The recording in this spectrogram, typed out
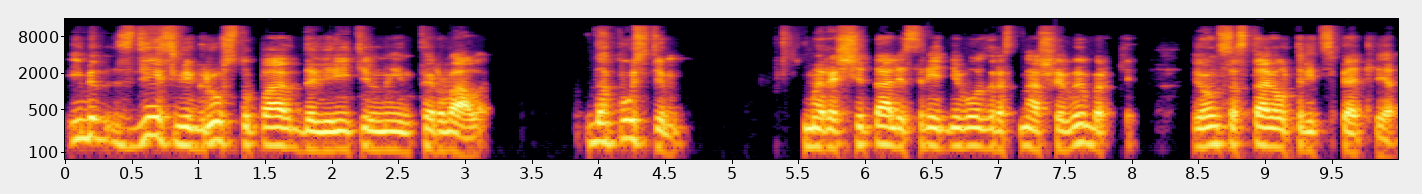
Именно здесь в игру вступают доверительные интервалы – допустим, мы рассчитали средний возраст нашей выборки, и он составил 35 лет.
